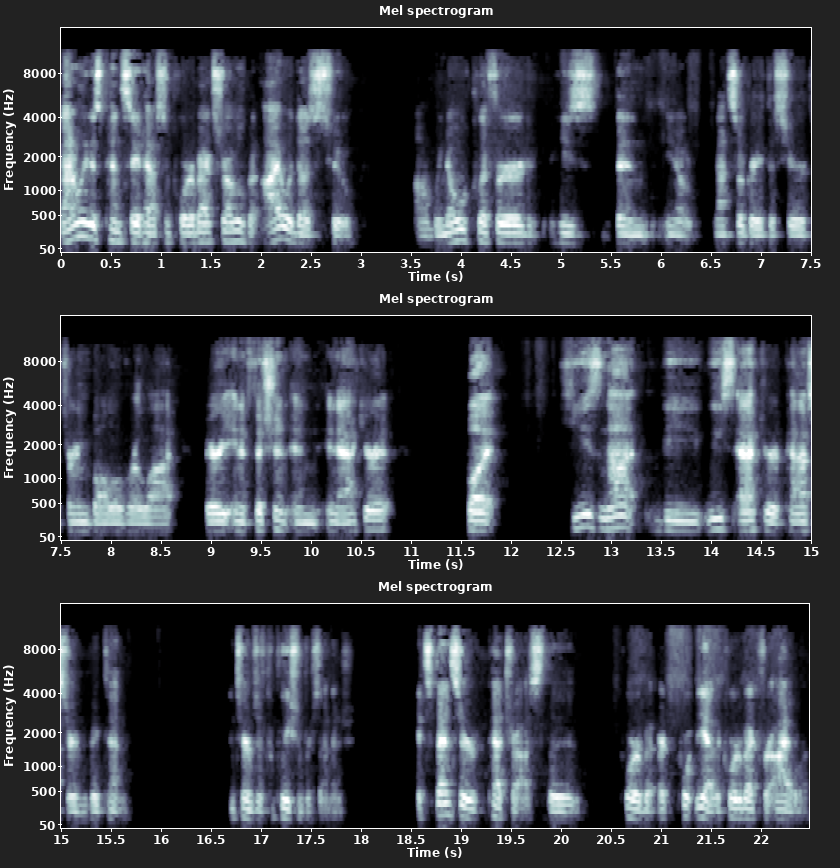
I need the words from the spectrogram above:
not only does Penn State have some quarterback struggles, but Iowa does too. Um, we know Clifford; he's been you know not so great this year, turning the ball over a lot, very inefficient and inaccurate. But he's not the least accurate passer in the Big Ten in terms of completion percentage. It's Spencer Petras, the quarterback, or, yeah, the quarterback for Iowa.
